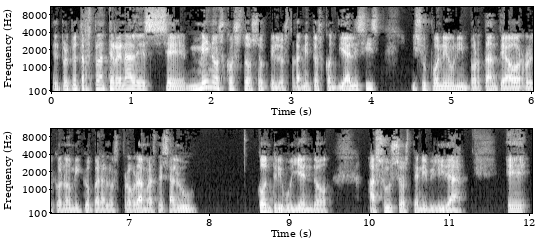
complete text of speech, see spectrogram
El propio trasplante renal es eh, menos costoso que los tratamientos con diálisis y supone un importante ahorro económico para los programas de salud, contribuyendo a su sostenibilidad. Eh,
